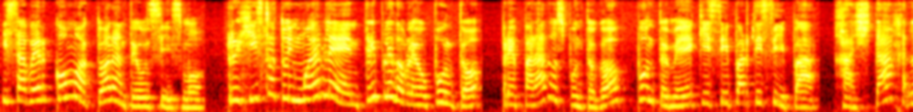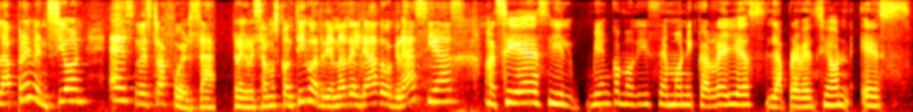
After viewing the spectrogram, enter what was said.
y saber cómo actuar ante un sismo. Registra tu inmueble en www.preparados.gov.mx y participa. Hashtag la prevención es nuestra fuerza. Regresamos contigo, Adriana Delgado. Gracias. Así es, y bien como dice Mónica Reyes, la prevención es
